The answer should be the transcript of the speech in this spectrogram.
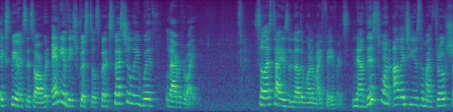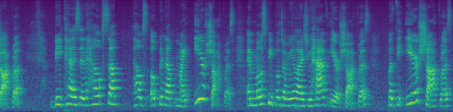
experiences are with any of these crystals, but especially with labradorite. Celestite is another one of my favorites. Now this one I like to use in my throat chakra because it helps up helps open up my ear chakras. And most people don't realize you have ear chakras, but the ear chakras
